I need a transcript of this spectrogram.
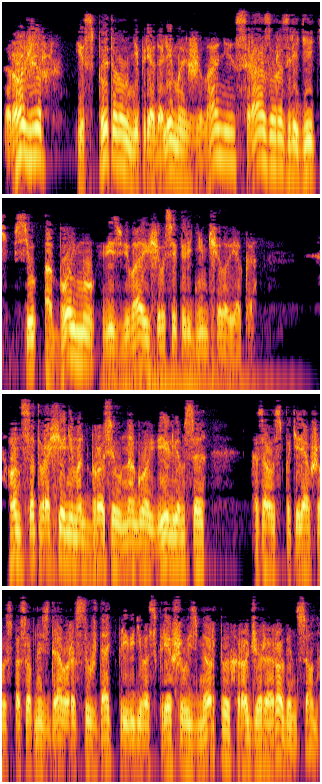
Роджер испытывал непреодолимое желание сразу разрядить всю обойму извивающегося перед ним человека. Он с отвращением отбросил ногой Вильямса, казалось, потерявшего способность здраво рассуждать при виде воскресшего из мертвых Роджера Робинсона.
